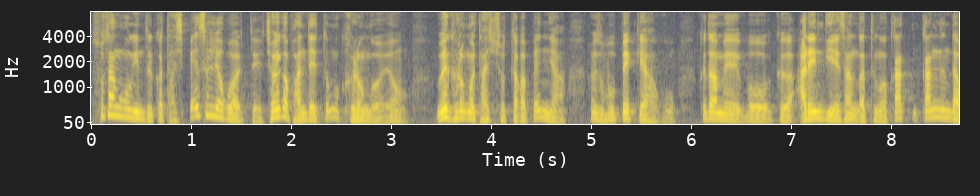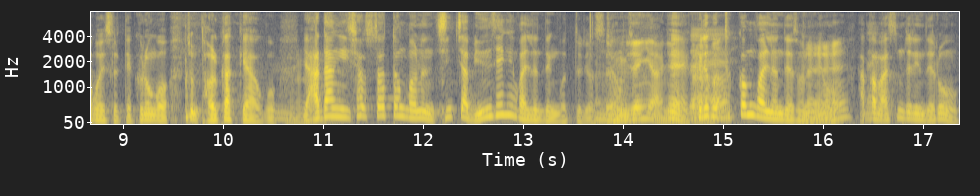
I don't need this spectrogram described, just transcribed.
소상공인들 거 다시 뺏으려고 할 때 저희가 반대했던 건 그런 거예요. 왜 그런 걸 다시 줬다가 뺐냐? 그래서 못 뺏게 하고 그다음에 뭐 그 R&D 예산 같은 거 깎, 깎는다고 했을 때 그런 거 좀 덜 깎게 하고 야당이 셨- 썼던 거는 진짜 민생 에 관련된 것들이었어요. 정쟁이 아니고. 네, 그리고 특검 관련돼서는요. 네. 아까 네. 말씀드린 대로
